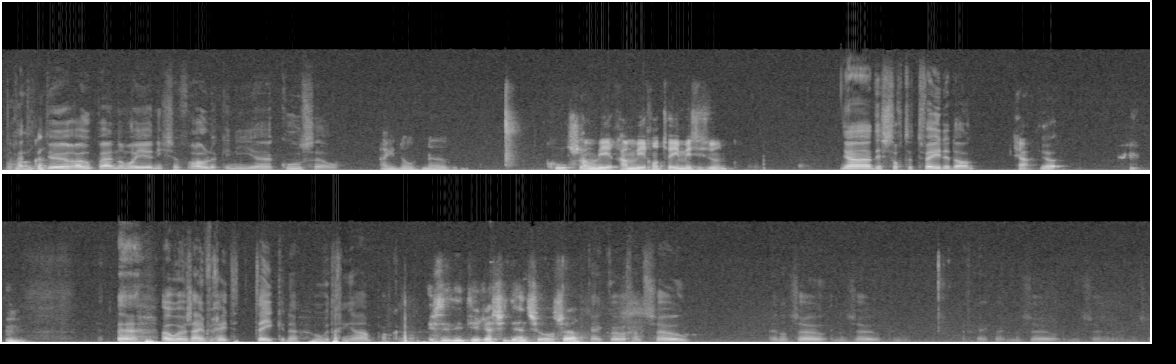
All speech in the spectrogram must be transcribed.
Dan gaat die deur open en dan word je niet zo vrolijk in die eh koelcel. I don't know. Cool Gaan we, weer, gaan we weer gewoon twee missies doen? Ja, dit is toch de tweede dan? Ja. Ja. Eh, oh, we zijn vergeten te tekenen hoe we het gingen aanpakken. Is dit niet die residential of zo? Kijk, we gaan zo. En dan zo, en dan zo. En even kijken, en dan zo, en dan zo, en dan zo.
